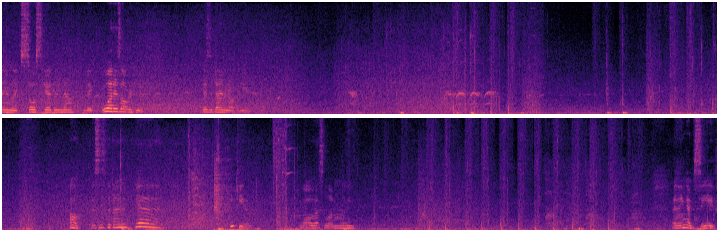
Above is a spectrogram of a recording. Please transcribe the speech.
I'm like so scared right now. Like, what is over here? There's a diamond over here. Oh, this is the diamond? Yeah! Thank you. Whoa, that's a lot of money. I think I'm safe.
